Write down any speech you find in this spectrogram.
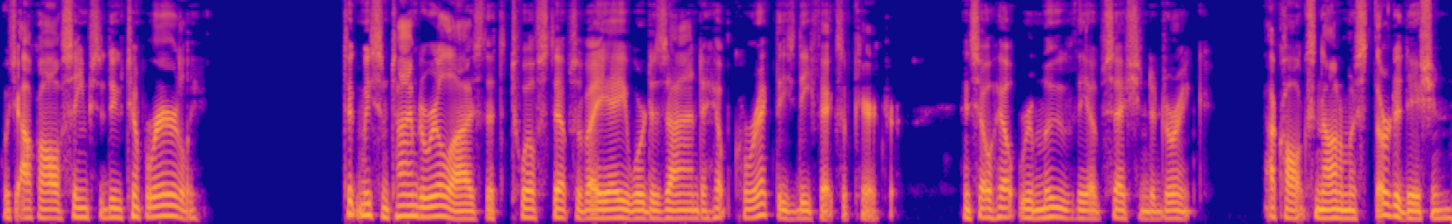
which alcohol seems to do temporarily. It took me some time to realize that the 12 steps of AA were designed to help correct these defects of character and so help remove the obsession to drink. Alcoholics Anonymous 3rd edition,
